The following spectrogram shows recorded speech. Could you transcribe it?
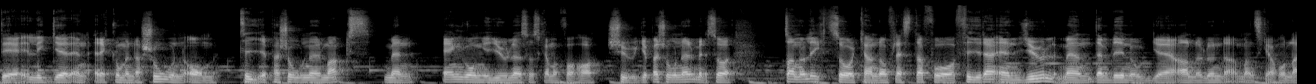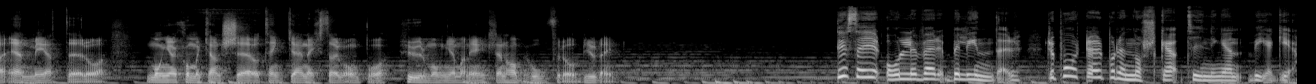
Det ligger en rekommendation om 10 personer max, men en gång i julen så ska man få ha 20 personer. Men så Sannolikt så kan de flesta få fira en jul men den blir nog eh, annorlunda. Man ska hålla en meter och många kommer kanske att tänka en extra gång på hur många man egentligen har behov för att bjuda in. Det säger Oliver Belinder, reporter på den norska tidningen VG.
